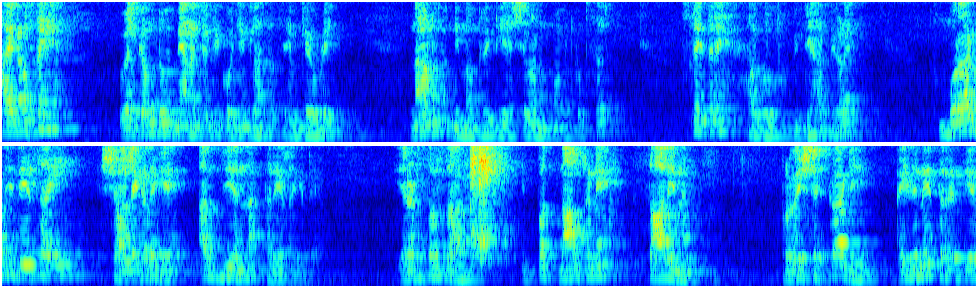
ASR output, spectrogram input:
ಹಾಯ್ ನಮಸ್ತೆ. Welcome to Jnanajyothi coaching classes M K Hubli ನಾನು ನಿಮ್ಮ ಪ್ರೀತಿಯ ಶಿವಾನಂದ ಮಾವಿನ್ ಕುಪ್ ಸರ್ ಸ್ನೇಹಿತರೆ ಹಾಗೂ ವಿದ್ಯಾರ್ಥಿಗಳೇ, ಮೊರಾರ್ಜಿ ದೇಸಾಯಿ ಶಾಲೆಗಳಿಗೆ ಅರ್ಜಿಯನ್ನು ಕರೆಯಲಾಗಿದೆ. ಎರಡು ಸಾವಿರದ ಇಪ್ಪತ್ನಾಲ್ಕನೇ ಸಾಲಿನ ಪ್ರವೇಶಕ್ಕಾಗಿ ಐದನೇ ತರಗತಿಯ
